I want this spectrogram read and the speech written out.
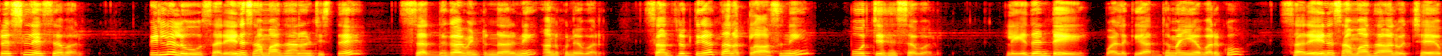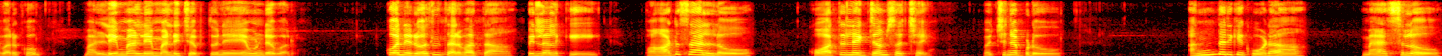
ప్రశ్నలు వేసేవారు. పిల్లలు సరైన సమాధానం ఇస్తే శ్రద్ధగా వింటున్నారని అనుకునేవారు. సంతృప్తిగా తన క్లాసుని పూర్తి చేసేసేవారు. లేదంటే వాళ్ళకి అర్థమయ్యే వరకు సరైన సమాధానాలు వచ్చే వరకు మళ్ళీ మళ్ళీ మళ్ళీ చెప్తూనే ఉండేవారు. కొన్ని రోజుల తర్వాత పిల్లలకి పాఠశాలలో క్వార్టర్లీ ఎగ్జామ్స్ వచ్చాయి. వచ్చినప్పుడు అందరికీ కూడా మ్యాథ్స్లో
